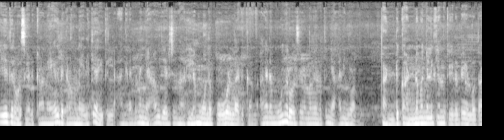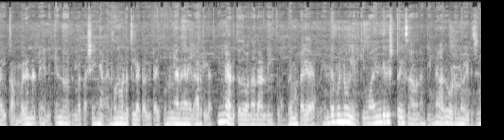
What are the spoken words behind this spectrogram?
ഏത് റോസ് എടുക്കണം ഏത് എടുക്കണമെന്നൊന്നും എനിക്കറിയത്തില്ല. അങ്ങനെ പിന്നെ ഞാൻ വിചാരിച്ചു നല്ല മൂന്ന് പൂവുള്ള എടുക്കാമെന്ന് അങ്ങനെ മൂന്ന് റോസ് ഉള്ളത് എടുത്ത് ഞാനിങ്ങ് വന്നു. കണ്ട് കണ്ണ് മഞ്ഞളിക്കാന്ന് കേട്ടിട്ടേ ഉള്ളൂ. ഈ കമ്മൽ കണ്ടിട്ട് അറിയില്ല. പക്ഷേ ഞാനിതൊന്നും ഇടത്തില്ല കേട്ടോ. ഈ ടൈപ്പൊന്നും ഞാനങ്ങനെ ഇടാറില്ല. പിന്നെ അടുത്തത് വന്നതാണ്ട് ഈ ബോംബെ മുട്ടായി ആയിരുന്നു എന്റെ പൊന്നോ എനിക്ക് ഭയങ്കര ഇഷ്ടമായി സാധനം. പിന്നെ അത് ഉടനെ മേടിച്ച്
